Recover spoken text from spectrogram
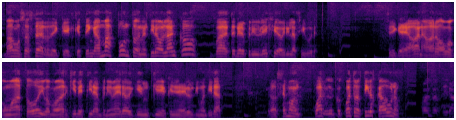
vamos a hacer de que el que tenga más puntos en el tiro blanco va a tener el privilegio de abrir la figura. Así que bueno, ahora vamos a acomodar todo y vamos a ver quiénes tiran primero y quién, quién- quién es el último en tirar. Lo hacemos cuatro, cuatro tiros cada uno. Cuatro tiros.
